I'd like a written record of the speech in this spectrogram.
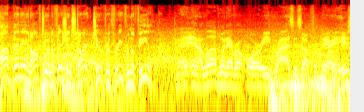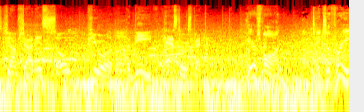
Up and in. Off to an efficient start. Two for three from the field. And I love whenever Horry rises up from there. His jump shot is so pure, the D has to respect it. Here's Vaughn. Takes a three.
